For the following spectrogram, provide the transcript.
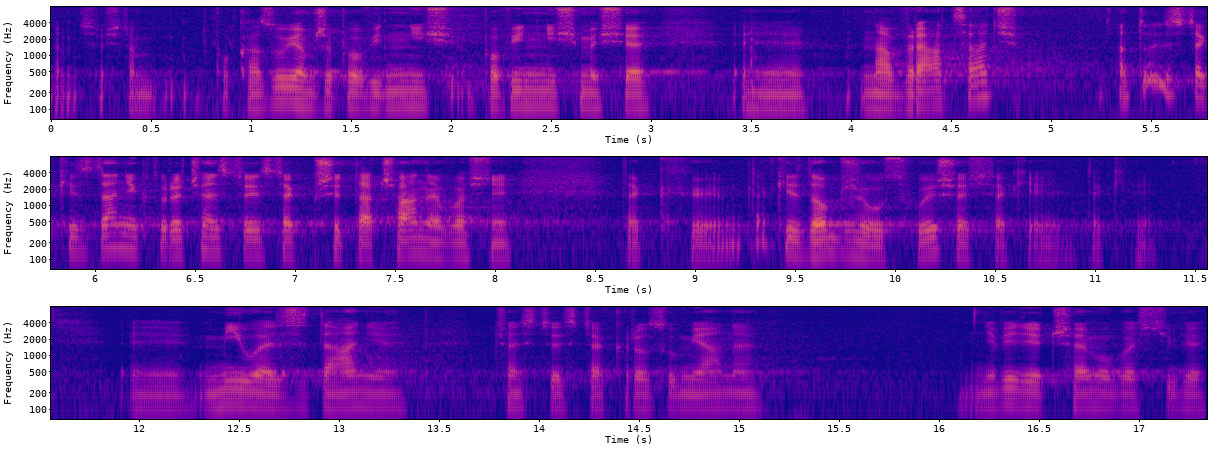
nam coś tam pokazują, że powinniś, powinniśmy się nawracać. A to jest takie zdanie, które często jest tak przytaczane właśnie, tak, takie dobrze usłyszeć, takie, takie miłe zdanie, często jest tak rozumiane. Nie wiedzieć czemu właściwie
